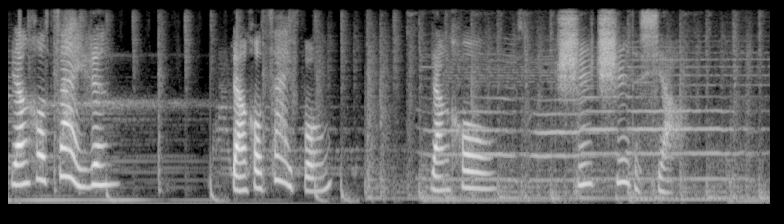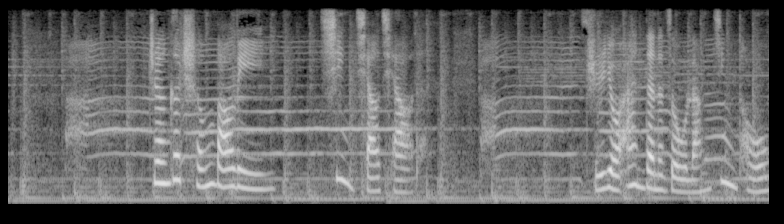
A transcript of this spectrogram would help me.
然后再扔。然后再缝，然后痴痴的笑。整个城堡里静悄悄的，只有暗淡的走廊尽头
